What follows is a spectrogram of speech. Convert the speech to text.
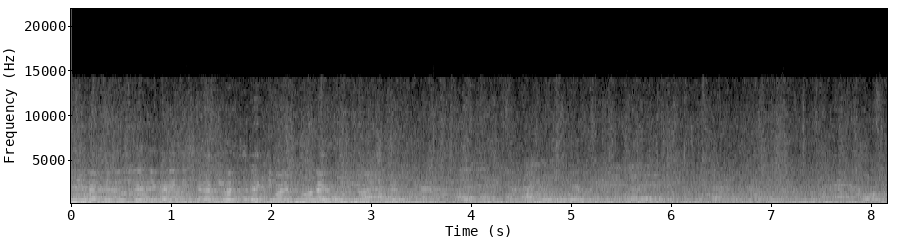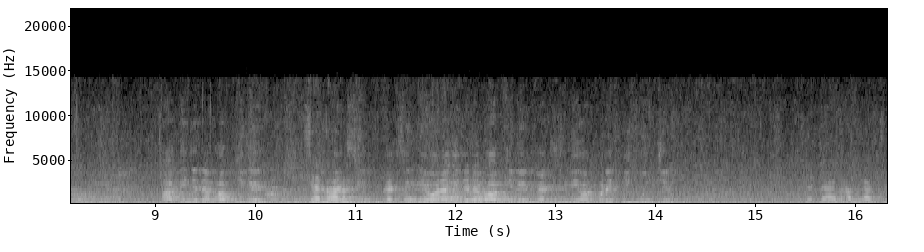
যেটা ভেবেছিলেন যেখানে কি সেরামি হচ্ছে নাকি মানে পুরোটাই ভুল ভেবেছিলেন আগে যেটা ভাবছিলেন সে ভাব ভ্যাকসিন নেওয়ার আগে যেটা ভাবছিলেন ভ্যাকসিন নেওয়ার পরে কি বুঝছেন সেটা ভালো লাগছে।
